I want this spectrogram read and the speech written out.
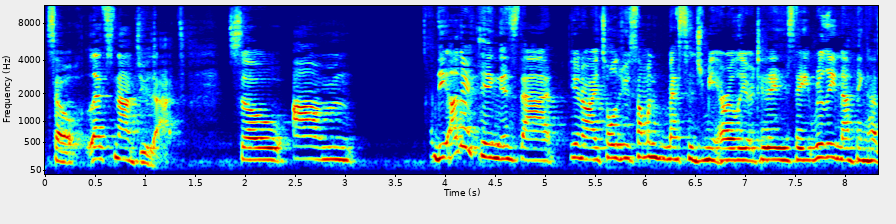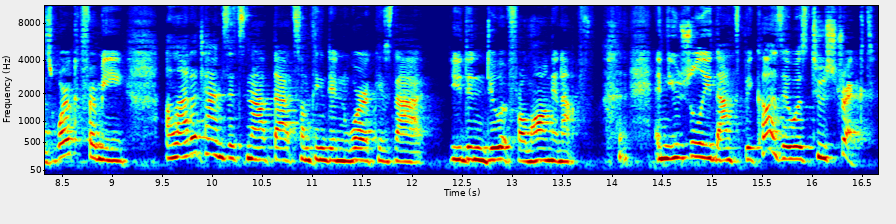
So let's not do that. So, um, the other thing is that, you know, I told you someone messaged me earlier today to say really nothing has worked for me. A lot of times it's not that something didn't work is that you didn't do it for long enough. and usually that's because it was too strict.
